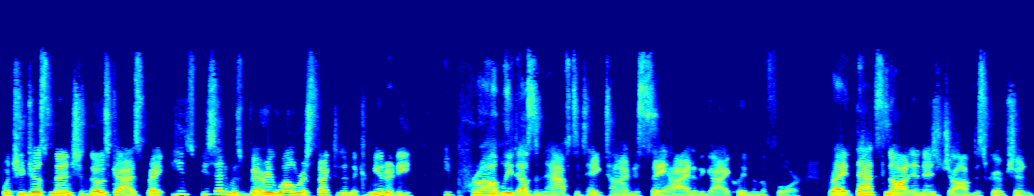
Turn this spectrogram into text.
what you just mentioned. Those guys, right? He's, he said he was very well respected in the community he probably doesn't have to take time to say hi to the guy cleaning the floor, right? That's not in his job description.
